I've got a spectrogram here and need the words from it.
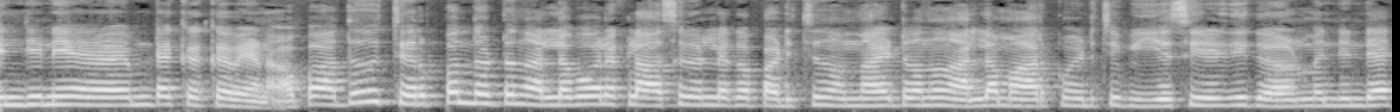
എൻജിനീയറിന്റെ ഒക്കെ വേണം. അപ്പോൾ അത് ചെറുപ്പം തൊട്ട് നല്ലപോലെ ക്ലാസ്സുകളിലൊക്കെ പഠിച്ച് നന്നായിട്ട് വന്ന് നല്ല മാർക്ക് മേടിച്ച് പി എസ് സി എഴുതി ഗവൺമെന്റിന്റെ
